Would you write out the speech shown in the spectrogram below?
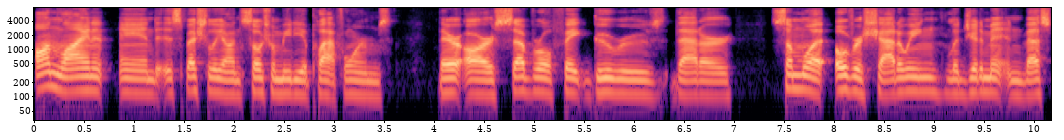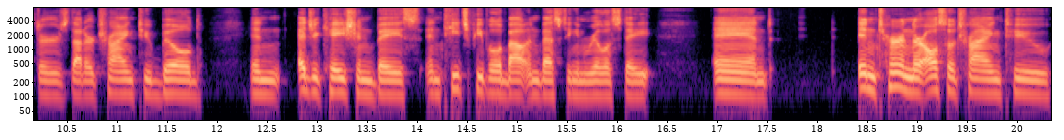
online and especially on social media platforms, there are several fake gurus that are somewhat overshadowing legitimate investors that are trying to build an education base and teach people about investing in real estate. And in turn, they're also trying to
